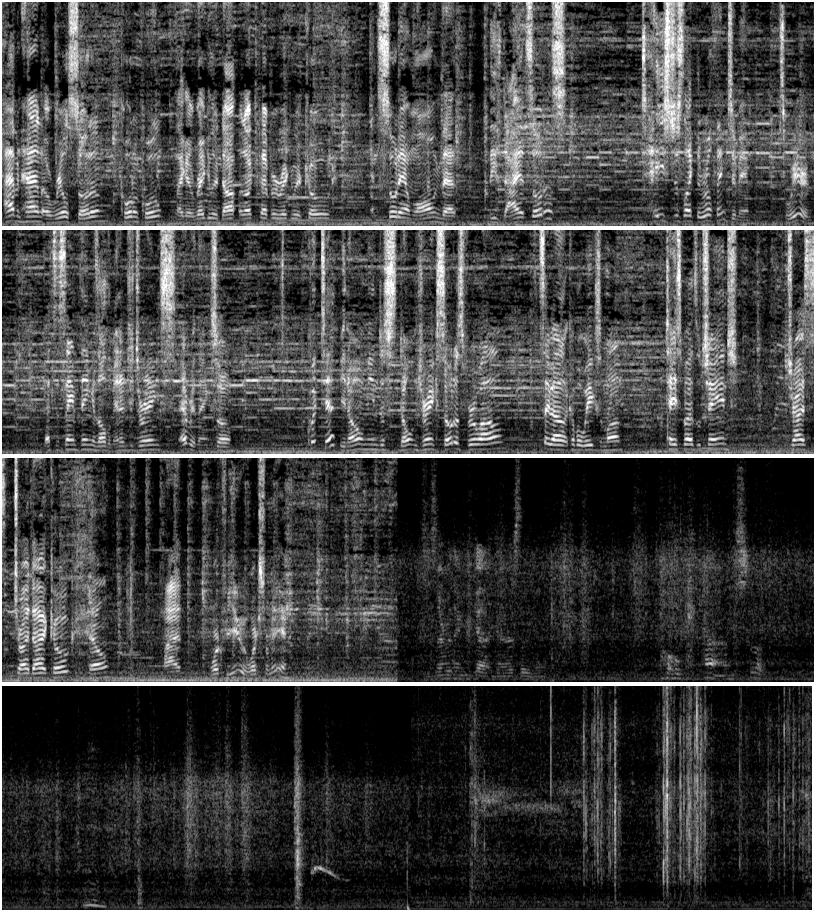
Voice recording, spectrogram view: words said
I haven't had a real soda, quote unquote, like a regular Dr. Pepper, regular Coke, and so damn long that these diet sodas taste just like the real thing to me. It's weird. That's the same thing as all the energy drinks, everything. So, quick tip, you know, I mean, just don't drink sodas for a while say about a couple weeks, a month. Taste buds will change. Try try Diet Coke. Hell, might work for you. It works for me. This is everything we got, guys. Look at that. All kinds of stuff. Mm.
